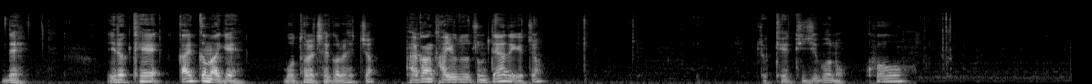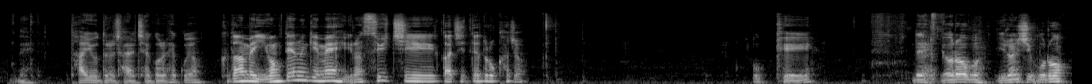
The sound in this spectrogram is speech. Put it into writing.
네, 이렇게 깔끔하게 모터를 제거를 했죠. 발광 다이오드도 좀 떼야 되겠죠. 이렇게 뒤집어 놓고 네 다이오드를 잘 제거를 했고요. 그 다음에 이왕 떼는 김에 이런 스위치까지 떼도록 하죠. 오케이. 네, 여러분 이런 식으로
